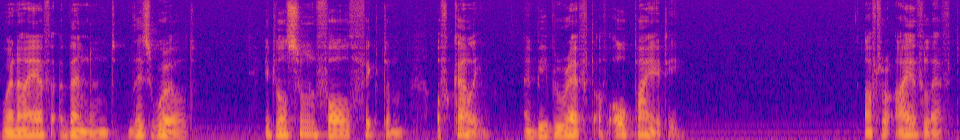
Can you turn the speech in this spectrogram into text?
when I have abandoned this world, it will soon fall victim of Kali and be bereft of all piety. After I have left,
